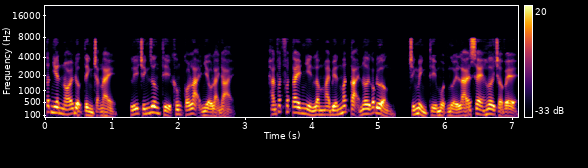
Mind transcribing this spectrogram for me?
tất nhiên nói được tình trạng này, lý chính dương thì không có lại nhiều lại nhải. Hắn phất phất tay nhìn lâm mai biến mất tại nơi góc đường, chính mình thì một người lái xe hơi trở về.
